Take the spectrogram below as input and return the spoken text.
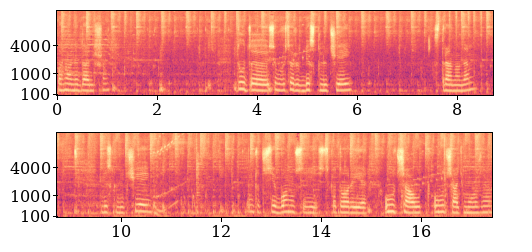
Погнали дальше. Тут э, субвуфер без ключей. Странно, да? Без ключей. Ну, тут все бонусы есть, которые улучшал, улучшать можно.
